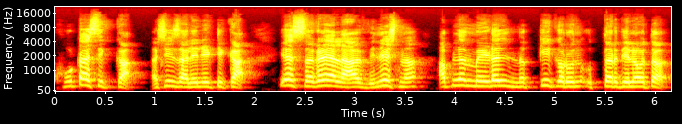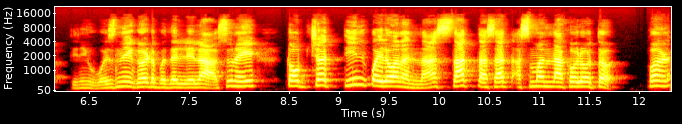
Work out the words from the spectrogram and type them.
खोटा सिक्का अशी झालेली टीका. या सगळ्याला विनेशनं आपलं मेडल नक्की करून उत्तर दिलं होतं. तिने वजनी गट बदललेला असूनही टॉपच्या तीन पैलवानांना सात तासात आसमान दाखवलं होतं. पण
